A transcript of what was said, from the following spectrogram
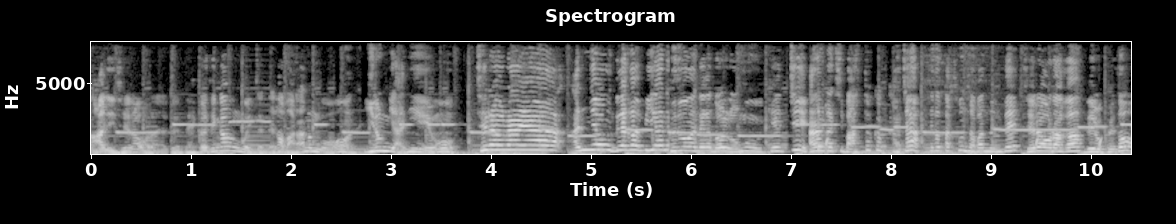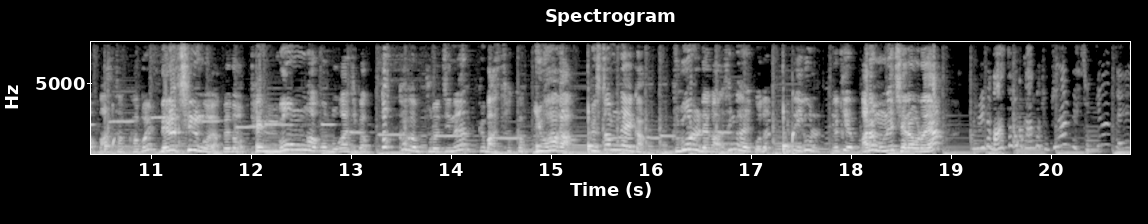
아니 제라오라야 그 내가 생각한 거 있잖아. 내가 말하는 건 이런 게 아니에요. 제라오라야 안녕. 내가 미안해. 그동안 내가 널 너무 이렇게 했지? 나랑 같이 마스터컵 가자. 해서 딱 손 잡았는데 제라오라가 내 옆에서 마스터컵을 내려치는 거야. 그래서 댕공 하고 모가지가 뚝 하고 부러지는 그 마스터컵 유화각 그 썸네일각 그거를 내가 생각했거든? 근데 이걸 이렇게 말아먹네? 제라오라야? 그러니까 마스터가 가면 좋긴 한데 좋긴 한데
